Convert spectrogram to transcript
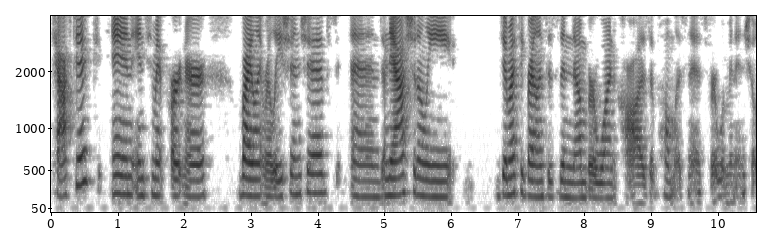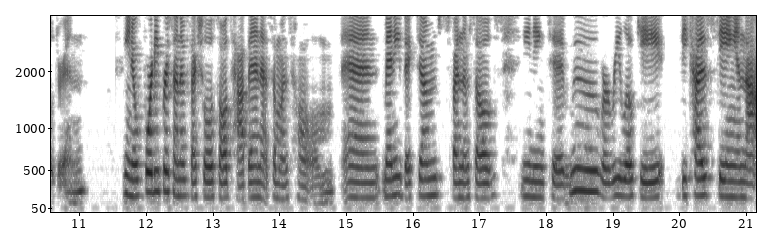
tactic in intimate partner violent relationships. And nationally, domestic violence is the number one cause of homelessness for women and children you know, 40% of sexual assaults happen at someone's home, and many victims find themselves needing to move or relocate because staying in that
